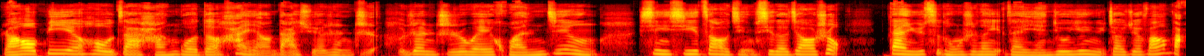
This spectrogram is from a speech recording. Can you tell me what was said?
然后毕业后在韩国的汉阳大学任职，任职为环境信息造景系的教授。但与此同时呢，也在研究英语教学方法。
